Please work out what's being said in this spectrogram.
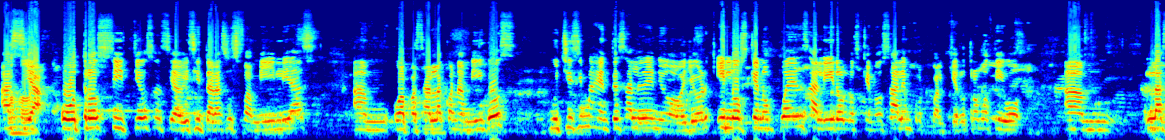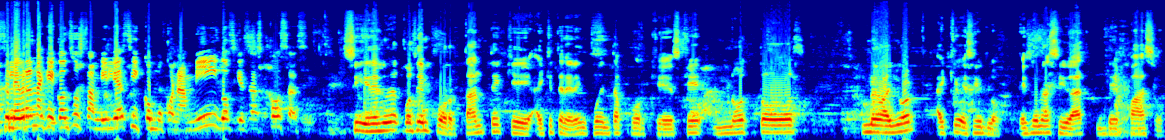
hacia otros sitios, hacia visitar a sus familias am, o a pasarla con amigos. Muchísima gente sale de Nueva York y los que no pueden salir o los que no salen por cualquier otro motivo, la celebran aquí con sus familias y como con amigos y esas cosas. Sí, es una cosa importante que hay que tener en cuenta porque es que no todos, Nueva York, hay que decirlo, es una ciudad de paso.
